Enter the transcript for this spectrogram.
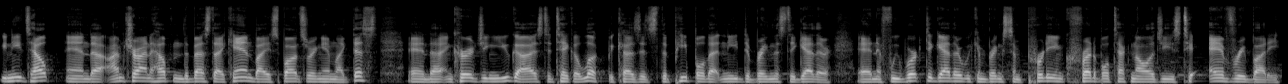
he needs help, and uh, I'm trying to help him the best I can by sponsoring him like this and uh, encouraging you guys to take a look because it's the people that need to bring this together. And if we work together, we can bring some pretty incredible technologies to everybody.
